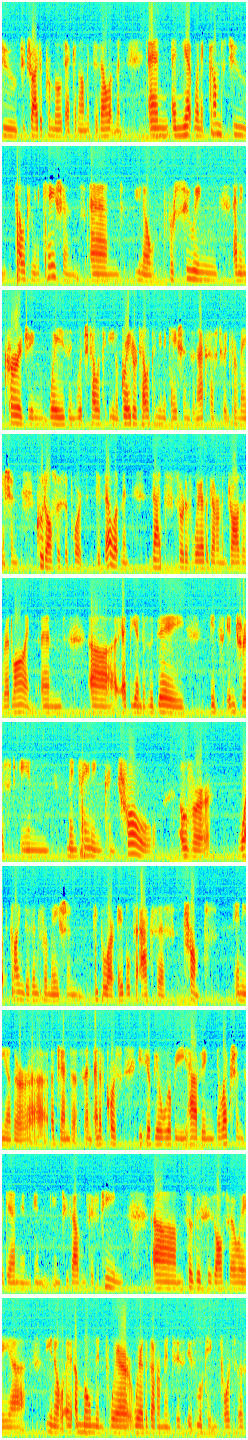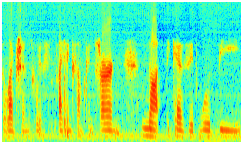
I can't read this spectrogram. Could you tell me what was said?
to to try to promote economic development, and and yet when it comes to telecommunications and you know pursuing and encouraging ways in which tele, you know, greater telecommunications and access to information could also support development, that's sort of where the government draws a red line. And uh, at the end of the day, its interest in maintaining control over what kind of information people are able to access trumps any other uh, agendas. And, and of course, Ethiopia will be having elections again in, in, in 2015. Um, so this is also a, uh, you know, a, a, moment where, where the government is, is looking towards those elections with, I think, some concern, not because it would be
